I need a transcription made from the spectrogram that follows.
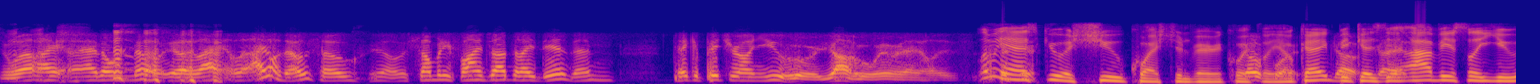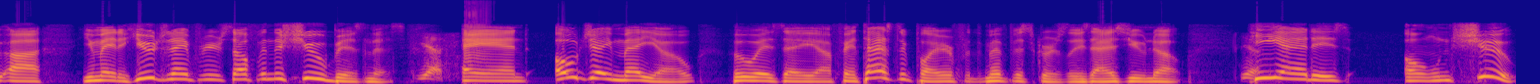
Well, I I don't know. You know, I I don't know. So you know, if somebody finds out that I did, then take a picture on Yahoo or Yahoo, whatever the hell it is. Let me ask you a shoe question very quickly, okay? Go, because go obviously you uh you made a huge name for yourself in the shoe business. Yes. And O.J. Mayo, who is a uh, fantastic player for the Memphis Grizzlies, as you know, Yeah. he had his own shoe.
